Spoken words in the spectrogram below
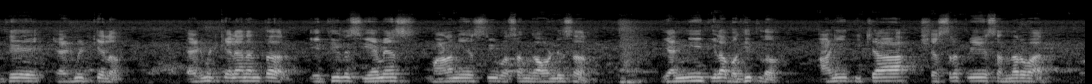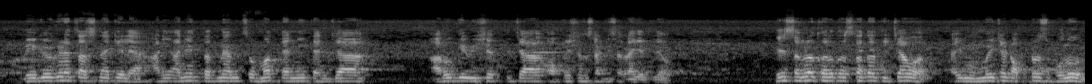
इथे ॲडमिट केलं. ॲडमिट केल्यानंतर येथील सी एम एस माननीय श्री वसंत गावंडे सर यांनी तिला बघितलं आणि तिच्या शस्त्रक्रियेसंदर्भात वेगवेगळ्या चाचण्या केल्या आणि अनेक तज्ज्ञांचं मत त्यांनी त्यांच्या आरोग्यविषयक तिच्या ऑपरेशनसाठी सगळ्या घेतल्या होत्या. हे सगळं करत असताना तिच्यावर काही मुंबईच्या डॉक्टर्स बोलवून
